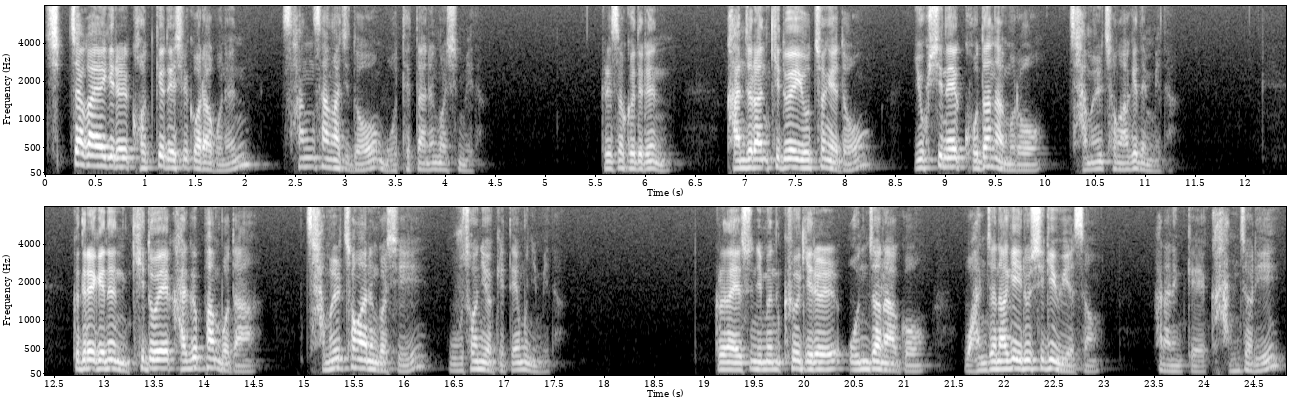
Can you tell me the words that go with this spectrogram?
십자가의 길을 걷게 되실 거라고는 상상하지도 못했다는 것입니다. 그래서 그들은 간절한 기도의 요청에도 육신의 고단함으로 잠을 청하게 됩니다. 그들에게는 기도의 갈급함보다 잠을 청하는 것이 우선이었기 때문입니다. 그러나 예수님은 그 길을 온전하고 완전하게 이루시기 위해서 하나님께 간절히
